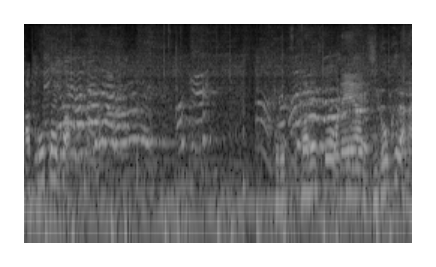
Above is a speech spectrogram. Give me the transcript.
あ交代かこれ疲れそう。これは地獄だな。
